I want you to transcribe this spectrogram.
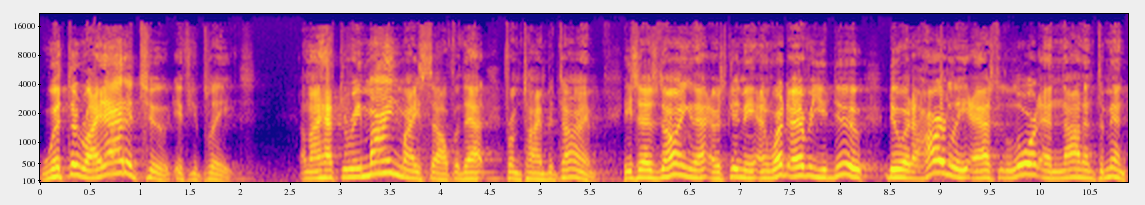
with the right attitude, if you please. And I have to remind myself of that from time to time. He says, knowing that, excuse me, and whatever you do, do it heartily as to the Lord and not unto men,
